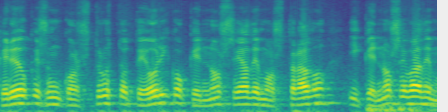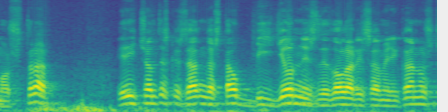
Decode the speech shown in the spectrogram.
Creo que es un constructo teórico que no se ha demostrado y que no se va a demostrar. He dicho antes que se han gastado billones de dólares americanos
